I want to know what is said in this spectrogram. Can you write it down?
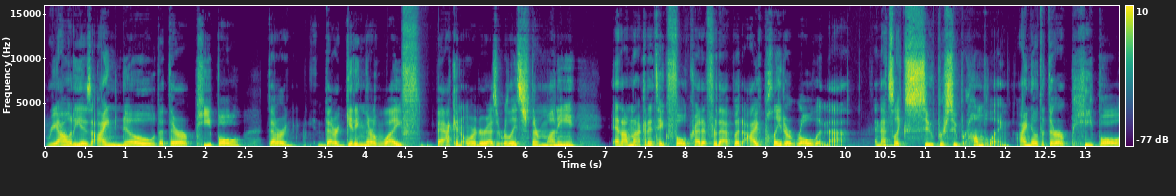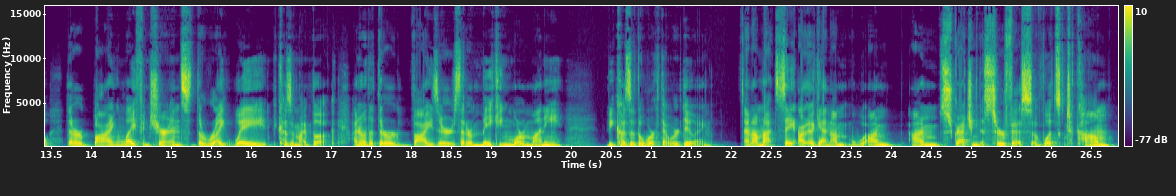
Reality is I know that there are people that are that are getting their life back in order as it relates to their money, and I'm not going to take full credit for that, but I've played a role in that. And that's like super, super humbling. I know that there are people that are buying life insurance the right way because of my book. I know that there are advisors that are making more money because of the work that we're doing. And I'm not saying again, I'm I'm I'm scratching the surface of what's to come,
